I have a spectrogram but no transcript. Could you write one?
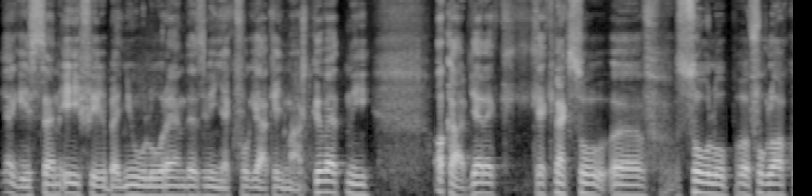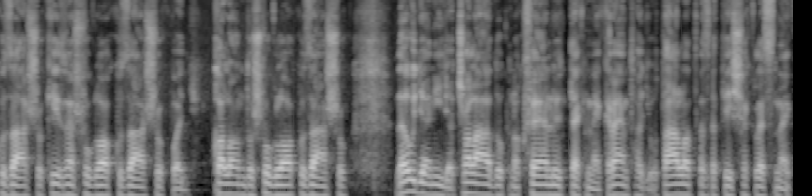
Egészen éjfélben nyúló rendezvények fogják egymást követni. akár gyerekeknek szó, szóló foglalkozások, kézmes foglalkozások, vagy kalandos foglalkozások, de ugyanígy a családoknak, felnőtteknek rendhagyó tárlatvezetések lesznek,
